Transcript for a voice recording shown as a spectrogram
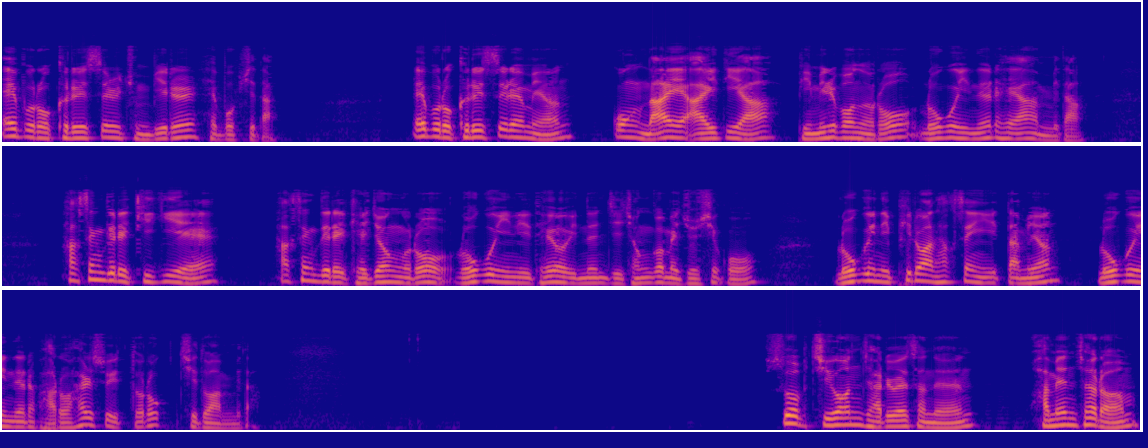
앱으로 글을 쓸 준비를 해봅시다. 앱으로 글을 쓰려면 꼭 나의 아이디와 비밀번호로 로그인을 해야 합니다. 학생들의 기기에 학생들의 계정으로 로그인이 되어 있는지 점검해 주시고 로그인이 필요한 학생이 있다면 로그인을 바로 할 수 있도록 지도합니다. 수업 지원 자료에서는 화면처럼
